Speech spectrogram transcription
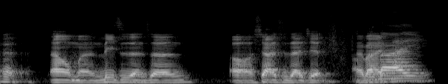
那我们励志人生，呃，下一次再见，拜拜。拜拜。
